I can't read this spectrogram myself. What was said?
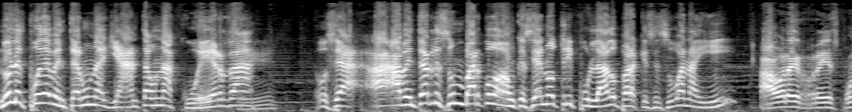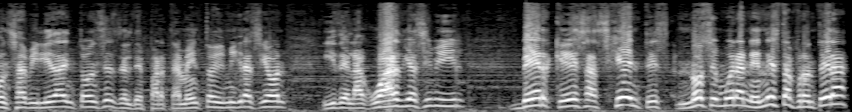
No les puede aventar una llanta, una cuerda. Sí. O sea, a- aventarles un barco, aunque sea no tripulado, para que se suban ahí. Ahora es responsabilidad entonces del Departamento de Inmigración y de la Guardia Civil ver que esas gentes no se mueran en esta frontera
